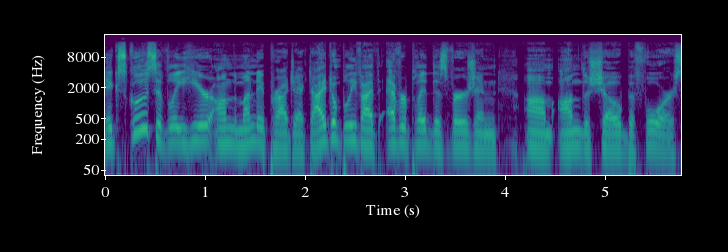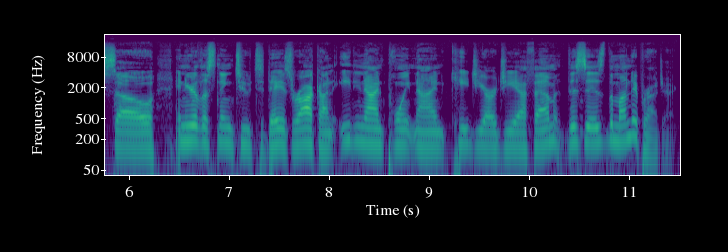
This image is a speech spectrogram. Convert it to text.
exclusively here on the Monday Project. I don't believe I've ever played this version um, on the show before. So, and you're listening to today's rock on 89.9 KGRG FM. This is the Monday Project.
